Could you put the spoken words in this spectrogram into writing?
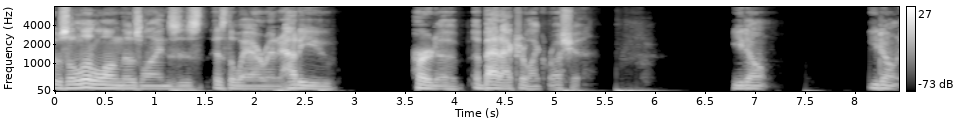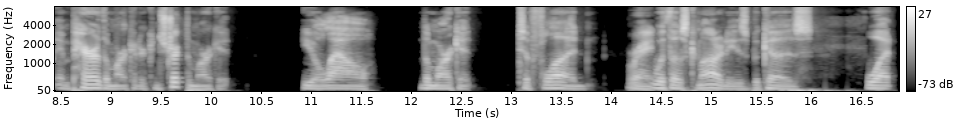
it was a little along those lines is is the way I read it. How do you hurt a, a bad actor like Russia? You don't you don't impair the market or constrict the market. You allow the market to flood Right. with those commodities because what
